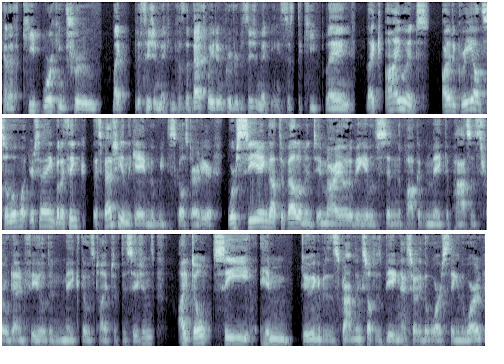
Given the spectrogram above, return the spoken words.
kind of keep working through like decision making because the best way to improve your decision making is just to keep playing Like I would, I would agree on some of what you're saying, but I think, especially in the game that we discussed earlier, we're seeing that development in Mariota being able to sit in the pocket and make the passes, throw downfield, and make those types of decisions. I don't see him doing a bit of the scrambling stuff as being necessarily the worst thing in the world,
